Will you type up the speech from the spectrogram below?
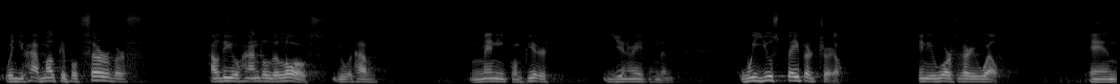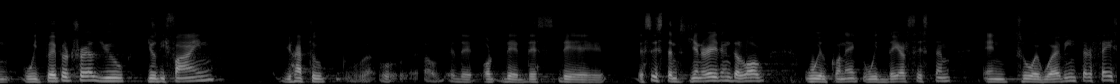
when you have multiple servers, how do you handle the logs? You will have many computers generating them. We use Papertrail, and it works very well. And with Papertrail, you, you define, you have to, the, the, the, the systems generating the log will connect with their system, and through a web interface,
